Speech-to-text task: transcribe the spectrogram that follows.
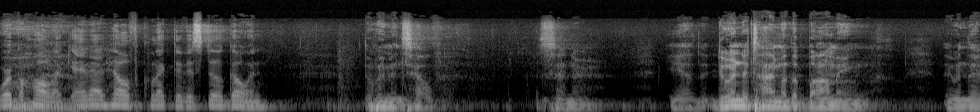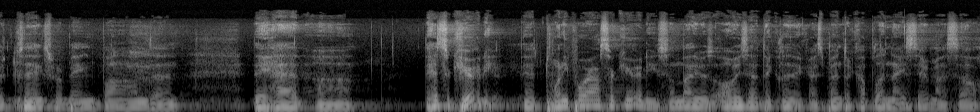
workaholic, yeah. and that Health Collective is still going. the Women's Health Center. Yeah, th- during the time of the bombing, when the clinics were being bombed, and they had uh, they had security. They had 24-hour security. Somebody was always at the clinic. I spent a couple of nights there myself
